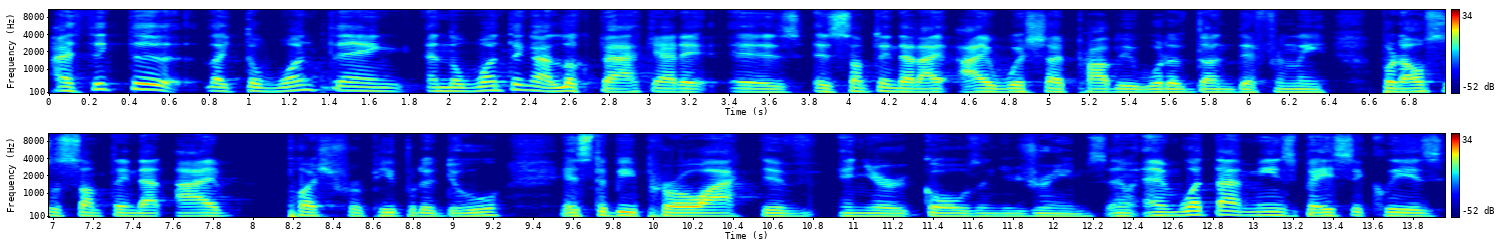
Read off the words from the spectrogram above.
I think the like the one thing and the one thing I look back at it is is something that I I wish I probably would have done differently, but also something that I push for people to do is to be proactive in your goals and your dreams. And, and what that means basically is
